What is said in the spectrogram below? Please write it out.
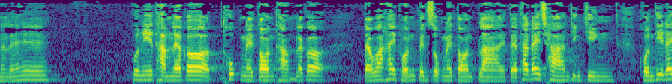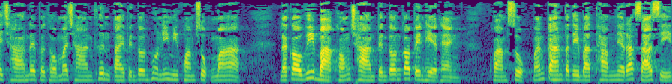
นั่นแหละพวกนี้ทำแล้วก็ทุกในตอนทำแล้วก็แต่ว่าให้ผลเป็นสุขในตอนปลาย แต่ถ้าได้ฌานจริง ๆ คนที่ได้ฌานได้ปฐมฌานขึ้นไปเป็นต้นพวกนี้มีความสุขมาก แล้วก็วิบากของฌานเป็นต้นก็เป็นเหตุแห่งความสุขมันการปฏิบัติธรรมเนี่ยรักษาศีล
